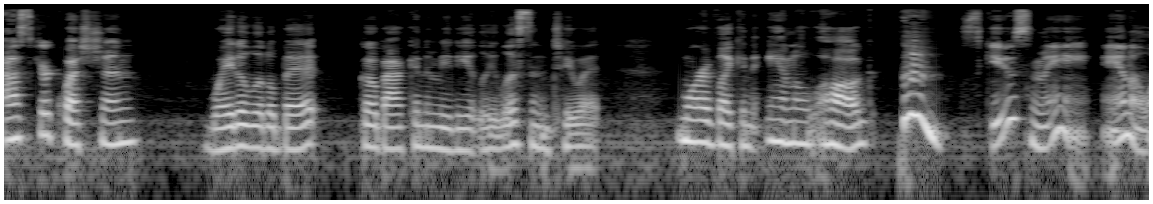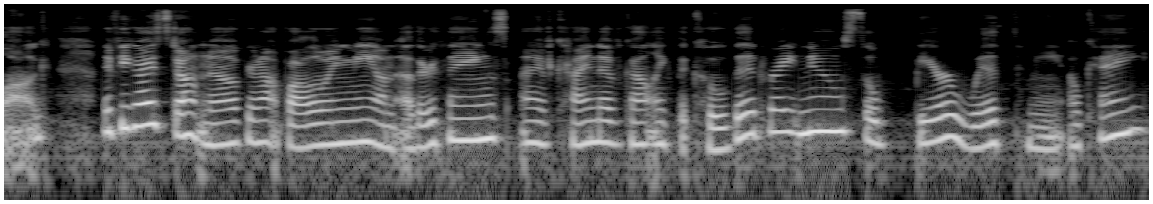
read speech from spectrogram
Ask your question, wait a little bit, go back and immediately listen to it. More of like an analog, excuse me, analog. If you guys don't know, if you're not following me on other things, I've kind of got like the COVID right now, so bear with me, okay?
